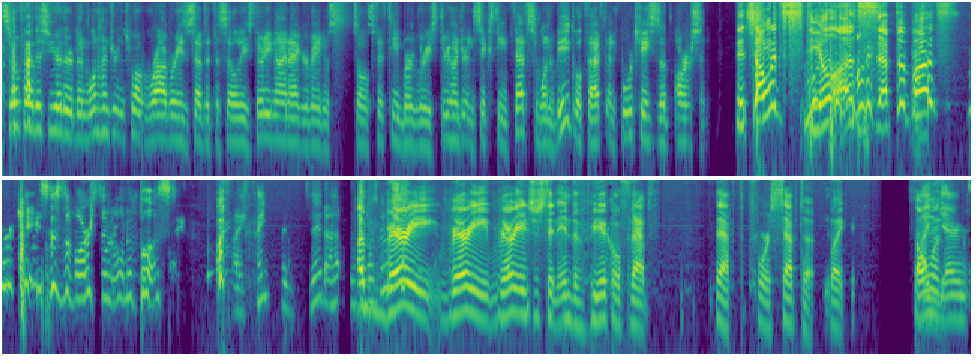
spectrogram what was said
so far this year, there have been 112 robberies at the facilities, 39 aggravated assaults, 15 burglaries, 316 thefts, one vehicle theft, and four cases of arson. Did someone steal a SEPTA bus? Four cases of arson on a bus. I think I did. I, I'm was there very, very, very interested in the vehicle theft theft for SEPTA. Like I guarantee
